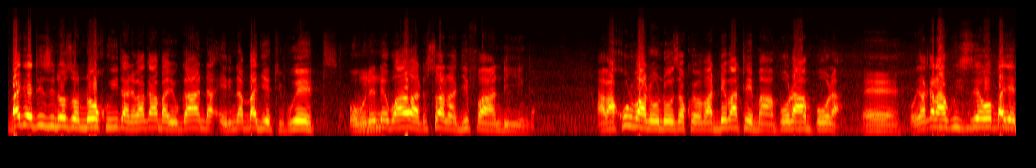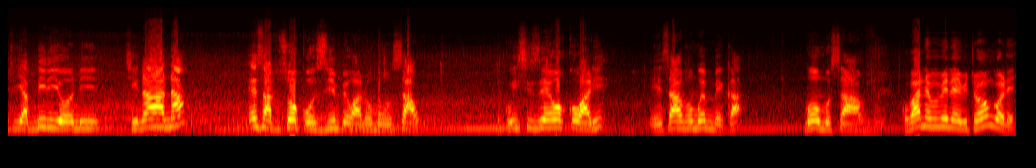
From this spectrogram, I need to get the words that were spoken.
bajeti zino zonna okuyita ne bagamba uganda erina bajeti bweti obunene bwayo atusobola nagifandinga abakulu bano ndowooza kwe babadde batema mpola mpola. Eh, oyagala akuyisizeewo bajeti ya biliyoni kinaana esatu sooka ozimpe wano mu nsawo. Ekuyisizeewoko wali ensanvu mu emmeka mu omusanvu. Kuba ne mu bino ebitongole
